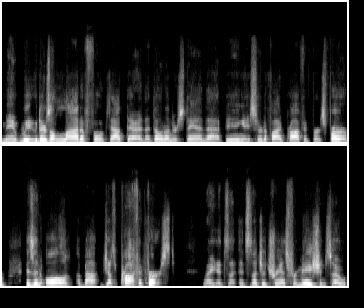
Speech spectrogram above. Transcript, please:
I mean, we, there's a lot of folks out there that don't understand that being a certified profit first firm isn't all about just profit first, right? It's it's such a transformation. So,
